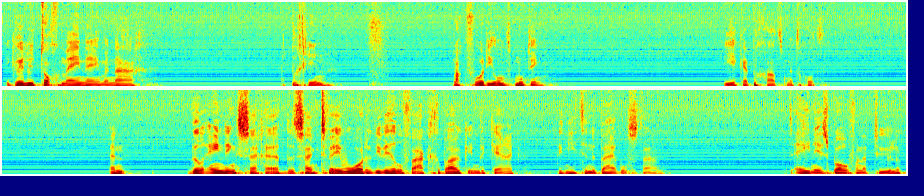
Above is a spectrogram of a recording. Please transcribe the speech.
ik wil u toch meenemen naar het begin. Vlak voor die ontmoeting die ik heb gehad met God. En ik wil één ding zeggen. Dat zijn twee woorden die we heel vaak gebruiken in de kerk. Die niet in de Bijbel staan. Het ene is bovennatuurlijk.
